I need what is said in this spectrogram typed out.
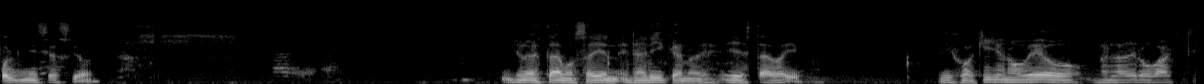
por la iniciación. Y una vez estábamos ahí en, en Arica, ¿no? ella estaba ahí. Dijo, aquí yo no veo verdadero bhakti.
